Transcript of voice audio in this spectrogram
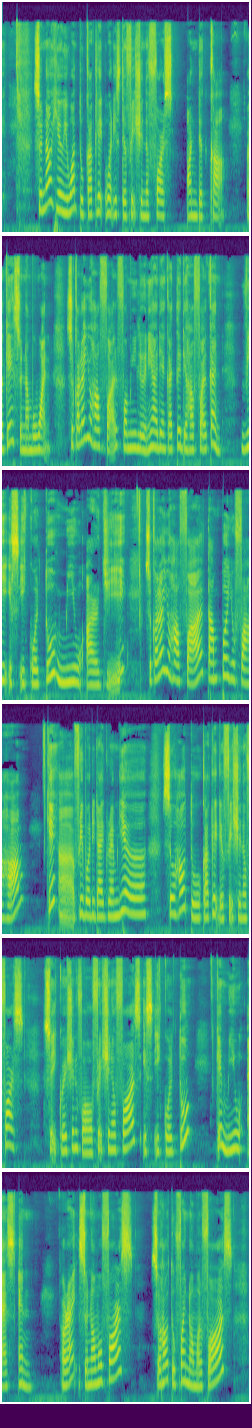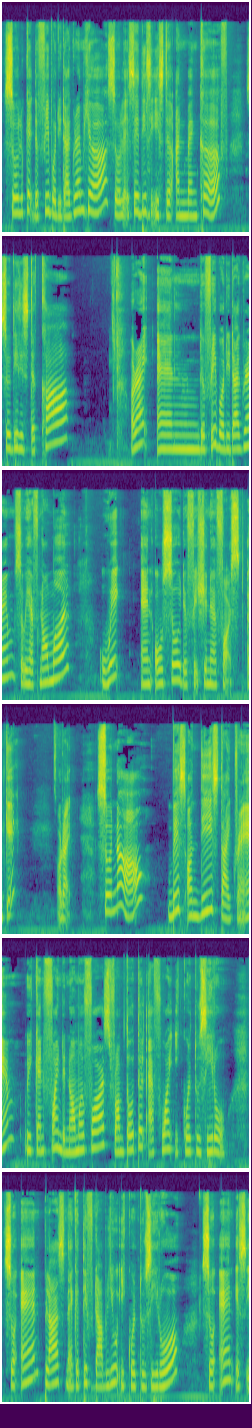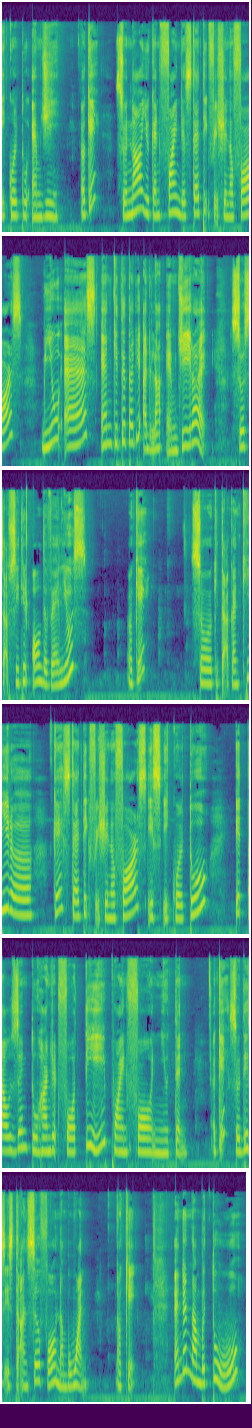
so now here we want to calculate what is the frictional force on the car. Okay, so number one. So kalau you hafal formula ni, ada yang kata dia hafal kan? V is equal to mu RG. So kalau you hafal tanpa you faham, okay, uh, free body diagram dia. So how to calculate the frictional force? So equation for frictional force is equal to, okay, mu Sn. Alright, so normal force. So how to find normal force? So look at the free body diagram here. So let's say this is the unbanked curve. So this is the car. Alright, and the free body diagram. So we have normal, weight, and also the frictional force. Okay? Alright. So now, based on this diagram, we can find the normal force from total Fy equal to 0. So N plus negative W equal to 0. So N is equal to mg. Okay? So now you can find the static frictional force mu s and kita tadi adalah mg right. So substitute all the values. Okay. So kita akan kira okay static frictional force is equal to 8240.4 newton. Okay. So this is the answer for number 1. Okay. And then number 2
